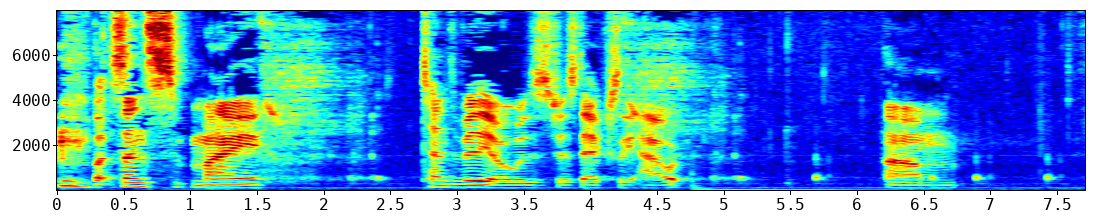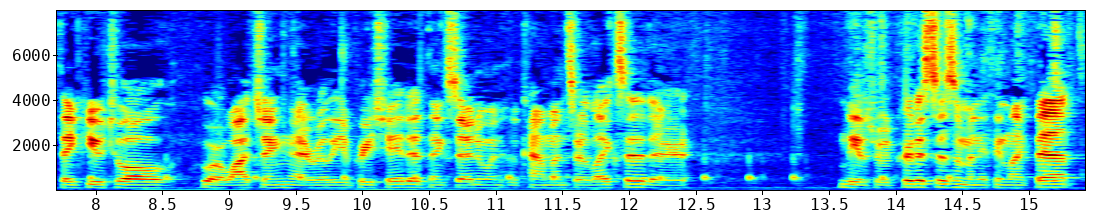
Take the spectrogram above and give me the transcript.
but since my 10th video was just actually out, um, thank you to all who are watching. I really appreciate it. Thanks to anyone who comments or likes it or leaves rude criticism, anything like that.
